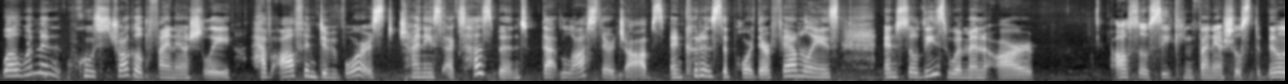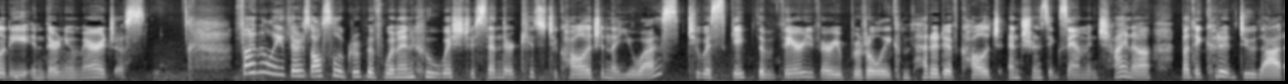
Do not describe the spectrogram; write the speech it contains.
While women who struggled financially have often divorced Chinese ex husbands that lost their jobs and couldn't support their families. And so these women are also seeking financial stability in their new marriages. Finally, there's also a group of women who wish to send their kids to college in the US to escape the very, very brutally competitive college entrance exam in China, but they couldn't do that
